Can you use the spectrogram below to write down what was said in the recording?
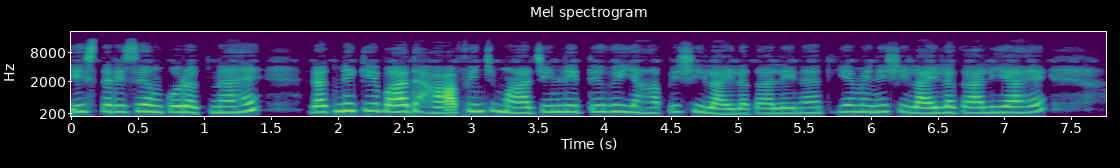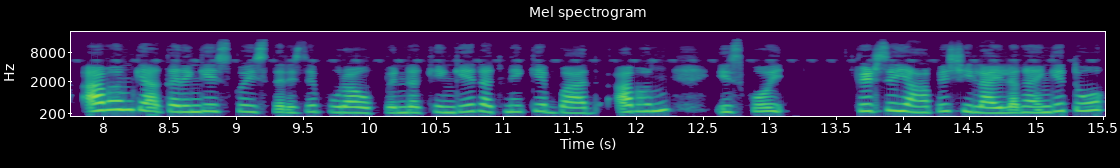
इस तरह से हमको रखना है। रखने के बाद हाफ़ इंच मार्जिन लेते हुए यहाँ पे सिलाई लगा लेना है तो ये मैंने सिलाई लगा लिया है। अब हम क्या करेंगे, इसको इस तरह से पूरा ओपन रखेंगे। रखने के बाद अब हम इसको फिर से यहाँ पे सिलाई लगाएँगे। तो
